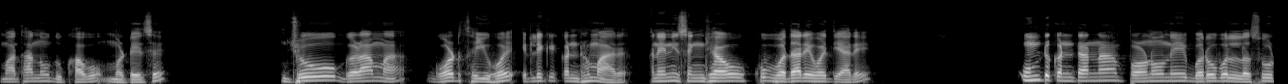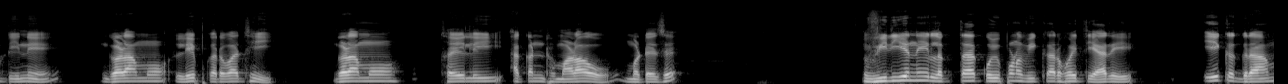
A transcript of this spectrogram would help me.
માથાનો દુખાવો મટે છે. જો ગળામાં ગોઠ થયું હોય, એટલે કે કંઠમાર, અને એની સંખ્યાઓ ખૂબ વધારે હોય ત્યારે ઊંટકંટાના પર્ણોને બરોબર લસોટીને ગળામાં લેપ કરવાથી ગળામાં થયેલી આ કંઠમાળાઓ મટે છે. વીર્યને લગતા કોઈપણ વિકાર હોય ત્યારે એક ગ્રામ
